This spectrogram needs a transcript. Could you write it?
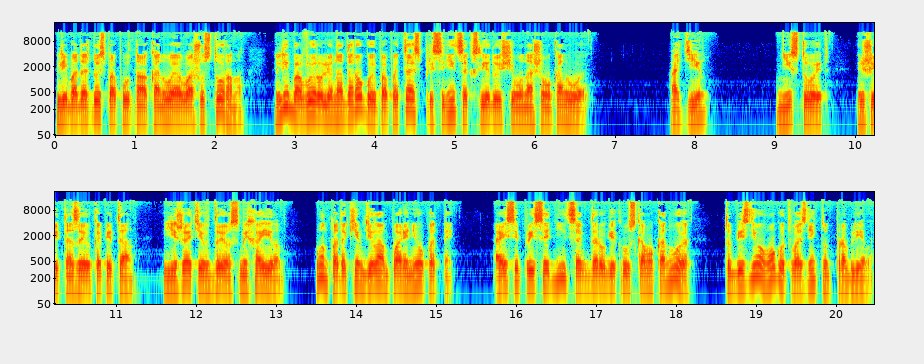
Либо дождусь попутного конвоя в вашу сторону, либо вырулю на дорогу и попытаюсь присоединиться к следующему нашему конвою. Один? Не стоит, решительно заявил капитан. Езжайте вдвоем с Михаилом. Он по таким делам парень опытный. А если присоединиться к дороге к русскому конвою, то без него могут возникнуть проблемы.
